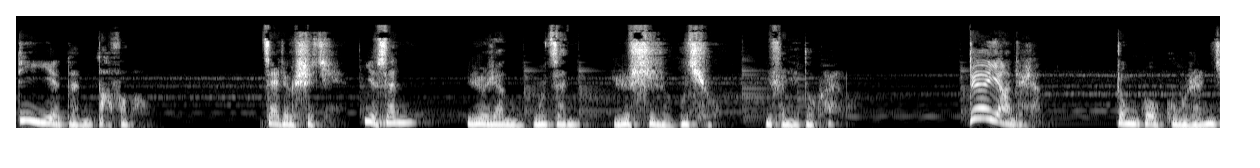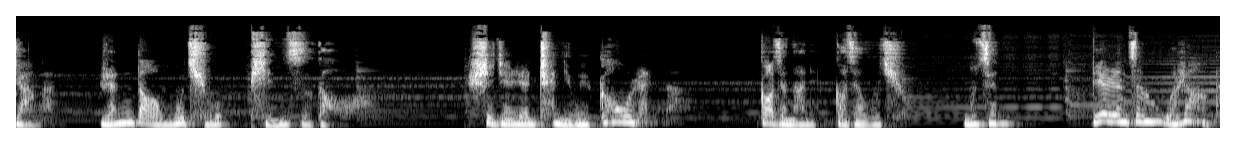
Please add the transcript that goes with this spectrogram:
第一等大福报。在这个世界，一生与人无争，与世无求，你说你多快乐？这样的人，中国古人讲啊，人道无求，品自高啊。世间人称你为高人呐，高在哪里？高在无求、无争。别人争我让他，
